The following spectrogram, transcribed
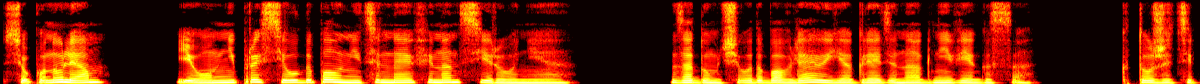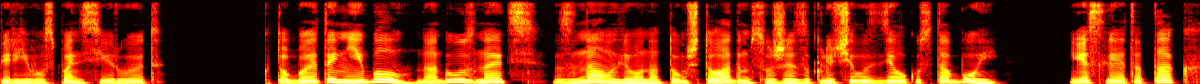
все по нулям. И он не просил дополнительное финансирование. Задумчиво добавляю я, глядя на огни Вегаса. Кто же теперь его спонсирует? Кто бы это ни был, надо узнать, знал ли он о том, что Адамс уже заключил сделку с тобой. Если это так,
